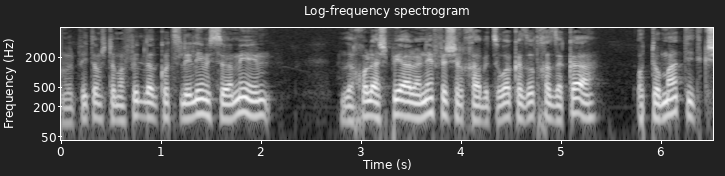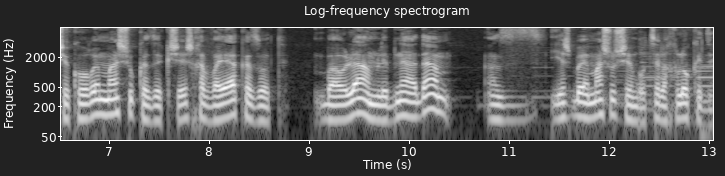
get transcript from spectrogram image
אבל פתאום כשאתה מפעיל דרכו צלילים מסוימים, זה יכול להשפיע על הנפש שלך בצורה כזאת חזקה, אוטומטית כשקורה משהו כזה, כשיש חוויה כזאת בעולם לבני אדם, אז יש בהם משהו שהם רוצה לחלוק את זה.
